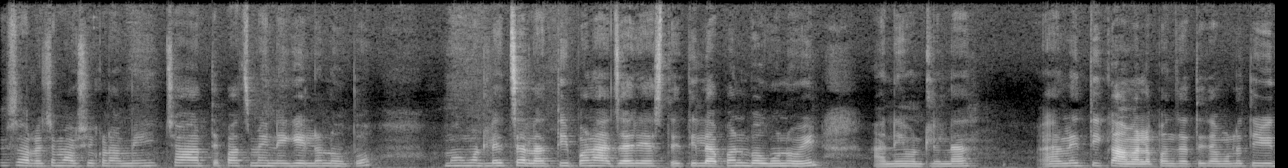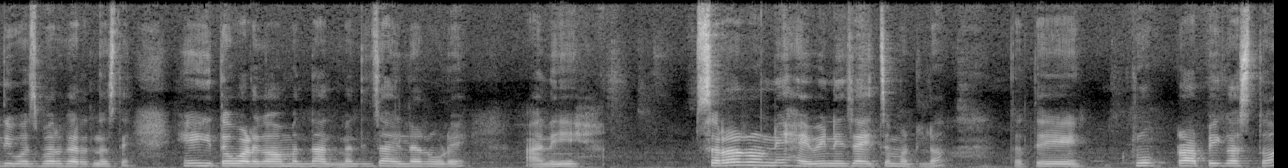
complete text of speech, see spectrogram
स्वराच्या मावशीकडं आम्ही चार ते पाच महिने गेलो नव्हतो. मग म्हटले चला ती पण आजारी असते तिला पण बघून होईल. आणि म्हटलं ना आणि ती कामाला पण जाते त्यामुळे ती दिवसभर घरात नसते. हे इथं वडगावामधनं आतमध्ये जायला रोड आहे. आणि सरळ रोडने हायवेने जायचं म्हटलं तर ते खूप ट्रॅफिक असतं.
